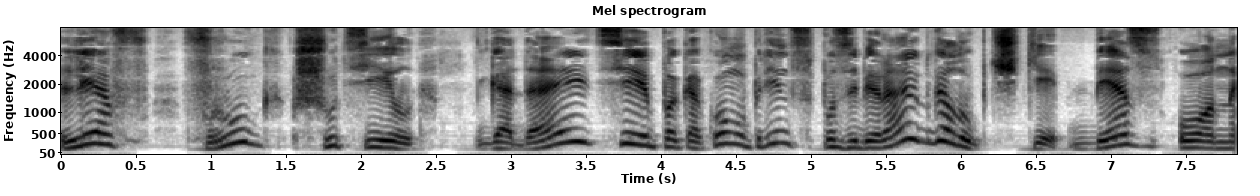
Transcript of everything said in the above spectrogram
Лев Фруг шутил. «Гадаете, по какому принципу забирают голубчики? Без он.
